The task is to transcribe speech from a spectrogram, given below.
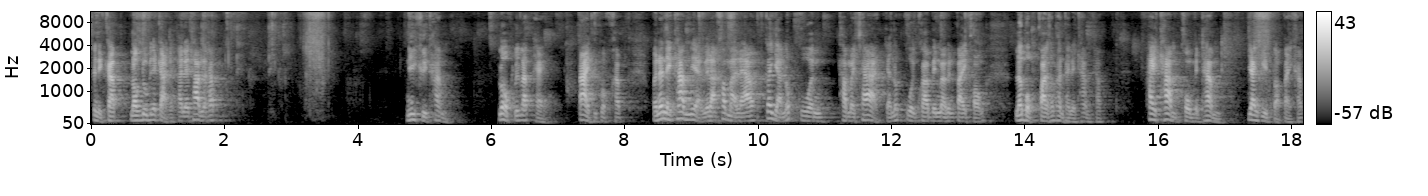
สนิทครับลองดูบรรยากาศภายในถ้ำนะครับ นี่คือถ้ำโลกลึกลับแห่งใต้พิภพครับ เพราะฉะนั้นในถ้ำเนี่ยเวลาเข้ามาแล้วก็อย่ารบกวนธรรมชาติ อย่ารบกวนความเป็นมาเป็นไปของระบบความสัมพันธ์ภายในถ้ำครับ ให้ถ้ำคงเป็นถ้ำยั่งยืนต่อไปครับ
